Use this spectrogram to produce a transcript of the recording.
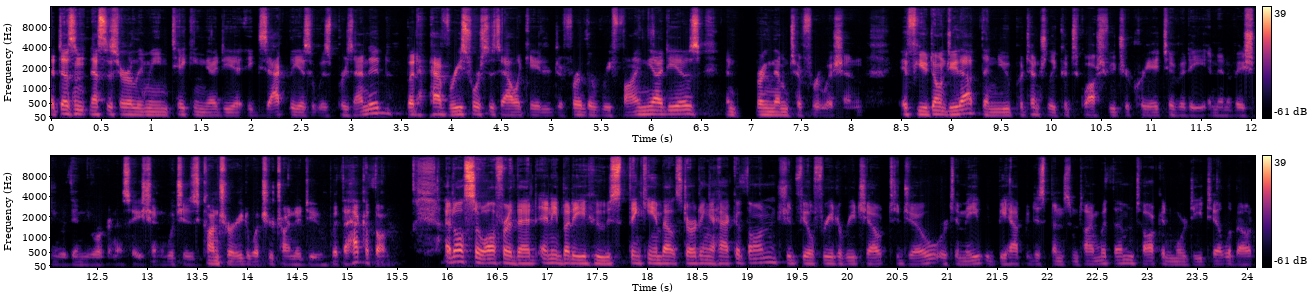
That doesn't necessarily mean taking the idea exactly as it was presented, but have resources allocated to further refine the ideas and bring them to fruition. If you don't do that, then you potentially could squash future creativity and innovation within the organization, which is contrary to what you're trying to do with the hackathon. I'd also offer that anybody who's thinking about starting a hackathon should feel free to reach out to Joe or to me. We'd be happy to spend some time with them, talk in more detail about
